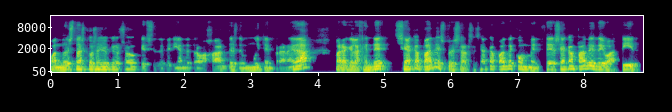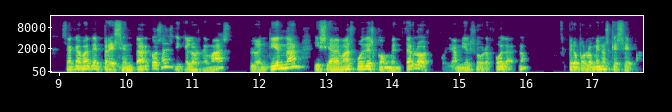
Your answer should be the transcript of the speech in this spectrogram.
cuando estas cosas yo creo que se deberían de trabajar desde muy temprana edad para que la gente sea capaz de expresarse, sea capaz de convencer, sea capaz de debatir, sea capaz de presentar cosas y que los demás lo entiendan y si además puedes convencerlos, pues ya miel sobre ¿no? Pero por lo menos que sepa.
